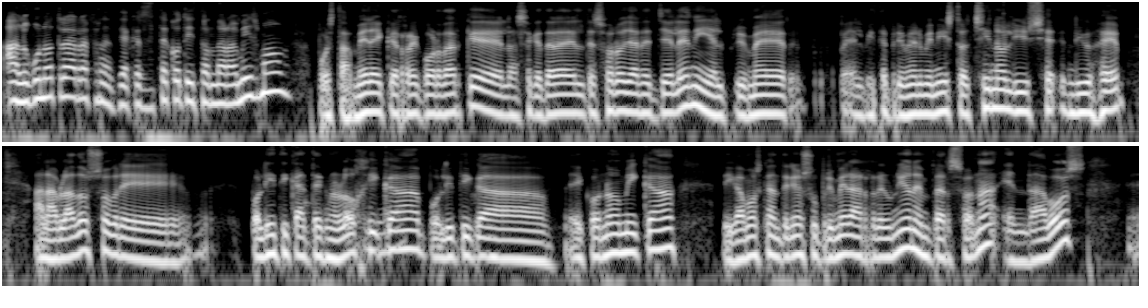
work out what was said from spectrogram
¿Alguna otra referencia que se esté cotizando ahora mismo? Pues también hay que recordar que la secretaria del Tesoro, Janet Yellen, y el, primer, el viceprimer ministro chino, Liu He, han hablado sobre política tecnológica, política económica. Digamos que han tenido su primera reunión en persona en Davos. Eh,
